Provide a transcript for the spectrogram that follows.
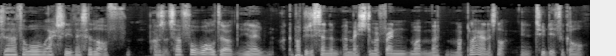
so then I thought, well, actually, there's a lot of. I was, so I thought, what I'll do, you know, I could probably just send a, a message to my friend, my my, my plan. It's not you know, too difficult.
